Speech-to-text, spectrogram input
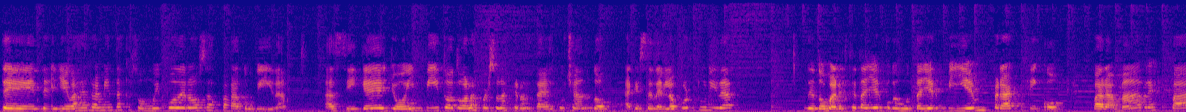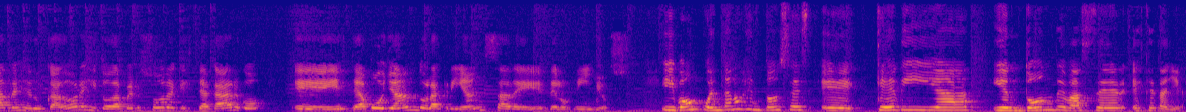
te, te llevas herramientas que son muy poderosas para tu vida. Así que yo invito a todas las personas que nos están escuchando a que se den la oportunidad de tomar este taller porque es un taller bien práctico para madres, padres, educadores y toda persona que esté a cargo eh, esté apoyando la crianza de, de los niños. Ivonne, cuéntanos entonces eh, qué día y en dónde va a ser este taller.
